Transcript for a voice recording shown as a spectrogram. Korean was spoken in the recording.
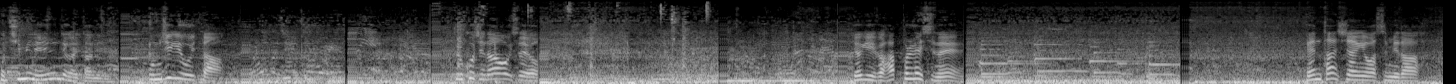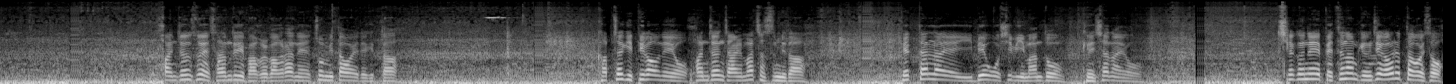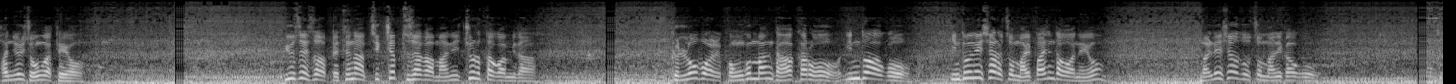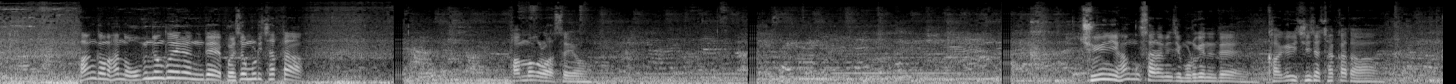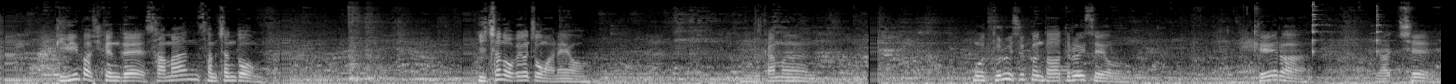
호치민에 이런 데가 있다니. 움직이고 있다. 뚫고 지나가고 있어요. 여기가 핫플레시네. 벤탄 시장에 왔습니다. 환전소에 사람들이 바글바글하네. 좀 이따 와야 되겠다. 갑자기 비가 오네요. 환전 잘 마쳤습니다. 100달러에 252만 동. 괜찮아요. 최근에 베트남 경제가 어렵다고 해서 환율이 좋은 것 같아요. 뉴스에서 베트남 직접 투자가 많이 줄었다고 합니다. 글로벌 공급망 다각화로 인도하고 인도네시아로 좀 많이 빠진다고 하네요. 말레이시아도 좀 많이 가고. 방금 한 5분 정도 내렸는데 벌써 물이 찼다. 밥 먹으러 왔어요. 주인이 한국 사람인지 모르겠는데 가격이 진짜 착하다. 비빔밥 시켰는데 4만 3천 동. 2,500원 조금 안 해요. 음, 감은 뭐 들어있을 건 다 들어있어요. 계란, 야채,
